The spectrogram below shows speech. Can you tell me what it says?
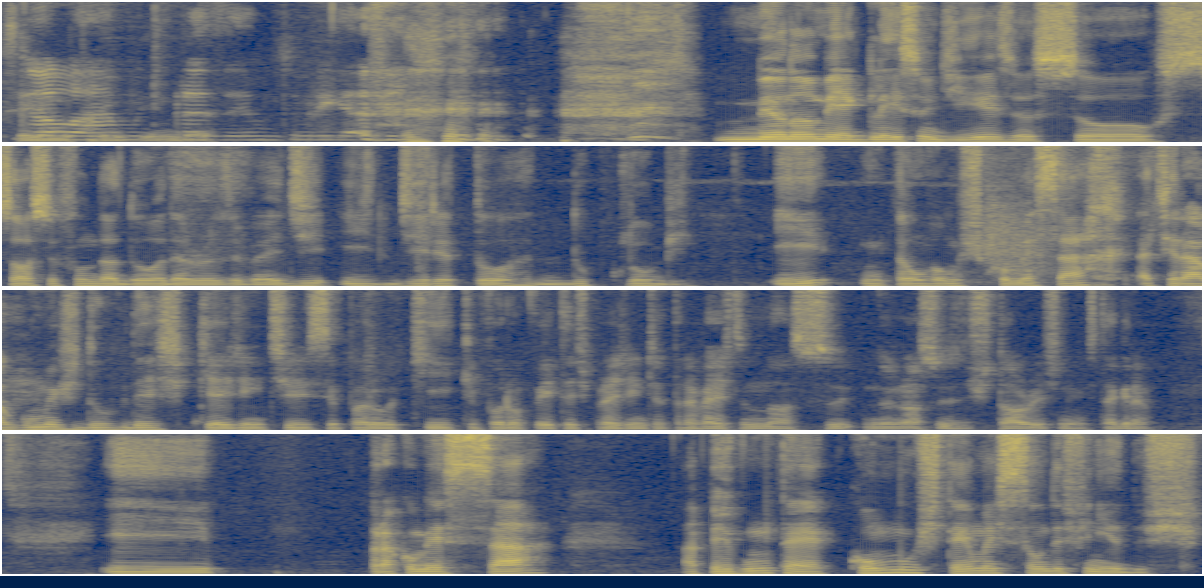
Seja Olá, muito, muito prazer, muito obrigada. Meu nome é Gleison Dias, eu sou sócio fundador da Rosebud e diretor do clube. E então vamos começar a tirar algumas dúvidas que a gente separou aqui, que foram feitas pra gente através do nosso, dos nossos stories no Instagram. E para começar, a pergunta é: como os temas são definidos?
